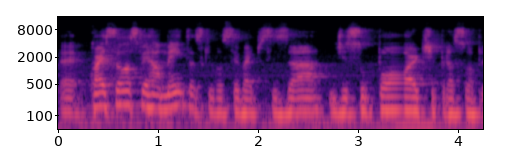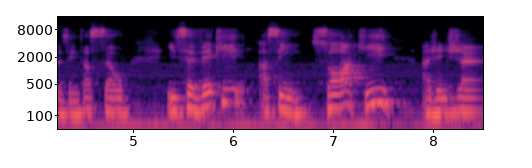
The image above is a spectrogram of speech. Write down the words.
é, quais são as ferramentas que você vai precisar de suporte para sua apresentação. E você vê que, assim, só aqui a gente já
